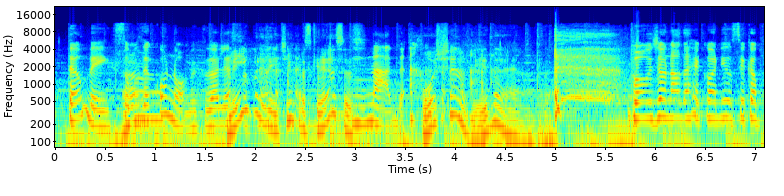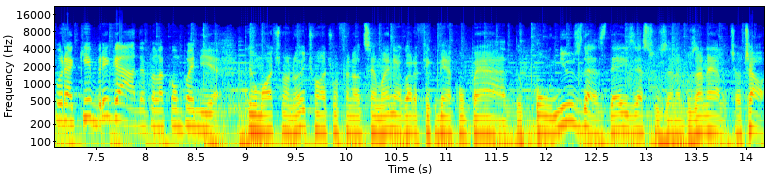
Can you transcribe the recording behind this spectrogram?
também, somos ah, econômicos, olha nem só. Nem presentinho para as crianças? Nada. Poxa vida, Renata. Bom, o Jornal da Record News fica por aqui. Obrigada pela companhia. E uma ótima noite, um ótimo final de semana e agora fique bem acompanhado com o News das 10 e a Suzana Busanello. Tchau, tchau.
